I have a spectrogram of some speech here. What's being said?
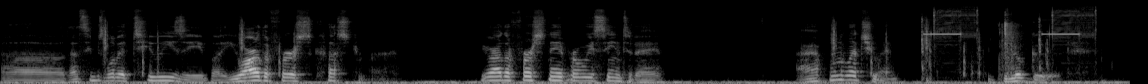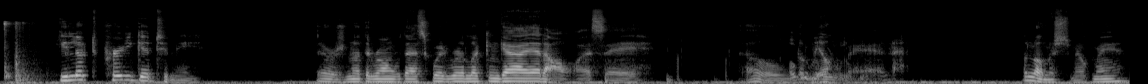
Uh, that seems a little bit too easy, but you are the first customer. You are the first neighbor we've seen today. I'm gonna let you in. You look good. He looked pretty good to me. There was nothing wrong with that Squidward looking guy at all, I say. Oh, the milkman. Hello, Mr. Milkman.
